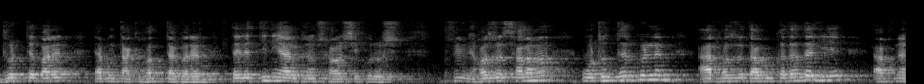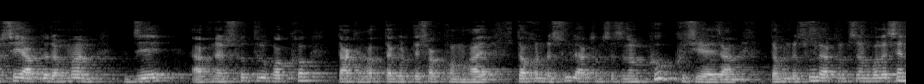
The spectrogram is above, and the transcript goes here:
ধরতে পারেন এবং তাকে হত্যা করেন। তাইলে তিনি আর একজন সাহসী পুরুষ। হজরত সালামা উঠ উদ্ধার করলেন আর হজরত আবু কাদাদা গিয়ে আপনার সেই আব্দুর রহমান যে আপনার শত্রুপক্ষ তাকে হত্যা করতে সক্ষম হয়। তখন রসুল আকরমসাল্লাম খুব খুশি হয়ে যান। তখন রসুল আকরমসাল্লাম বলেছেন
